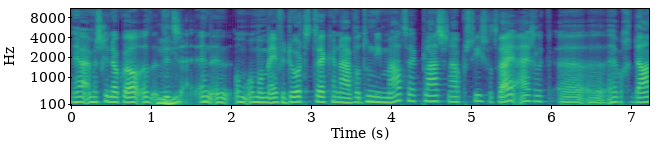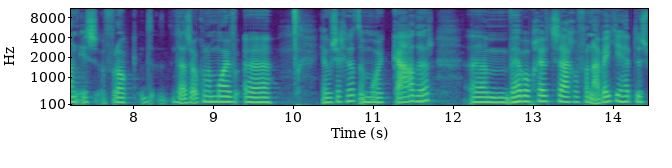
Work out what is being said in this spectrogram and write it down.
Ja, en misschien ook wel, eh, dit is, Mhm. en, en om, om hem even door te trekken naar wat doen die maatwerkplaatsen nou precies. Wat wij eigenlijk eh, eh, hebben gedaan is vooral, dat is ook wel een mooi, ja, hoe zeg je dat, een mooi kader. Ehm, we hebben op een gegeven moment zagen van, nou weet je, je hebt dus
